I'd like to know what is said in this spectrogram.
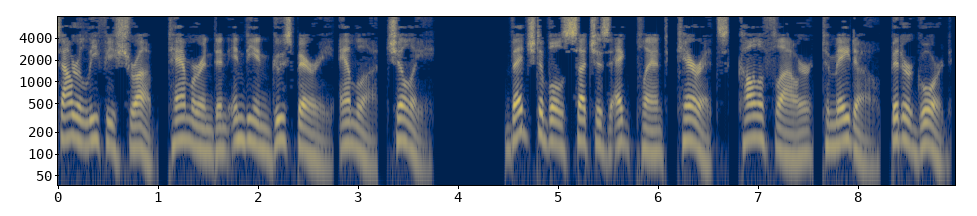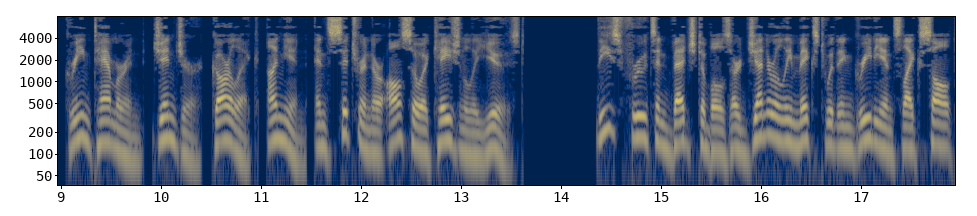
sour leafy shrub, tamarind and Indian gooseberry amla, chili. Vegetables such as eggplant, carrots, cauliflower, tomato, bitter gourd, green tamarind, ginger, garlic, onion, and citron are also occasionally used. These fruits and vegetables are generally mixed with ingredients like salt,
